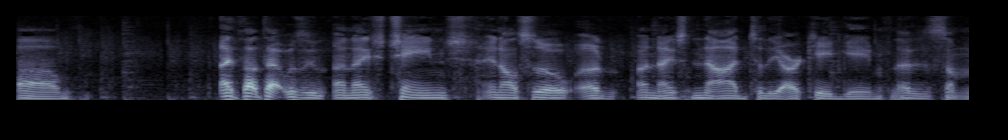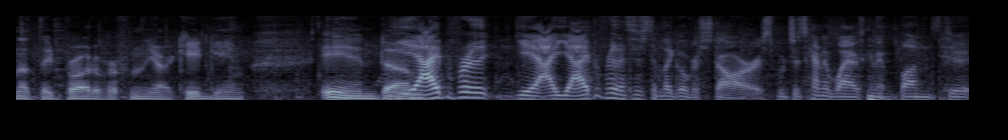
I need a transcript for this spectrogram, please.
Um, I thought that was a, a nice change and also a, a nice nod to the arcade game. That is something that they brought over from the arcade game. And um, yeah, I prefer. Yeah, yeah, I prefer that system like over stars, which is kind of why I was kind of bummed to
